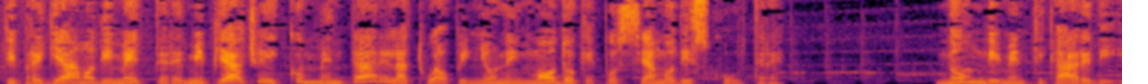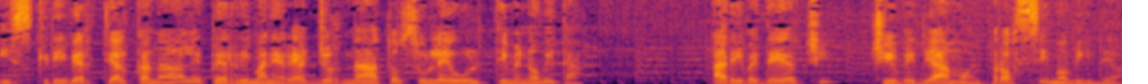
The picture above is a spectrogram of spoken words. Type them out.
Ti preghiamo di mettere mi piace e commentare la tua opinione in modo che possiamo discutere. Non dimenticare di iscriverti al canale per rimanere aggiornato sulle ultime novità. Arrivederci, ci vediamo al prossimo video.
